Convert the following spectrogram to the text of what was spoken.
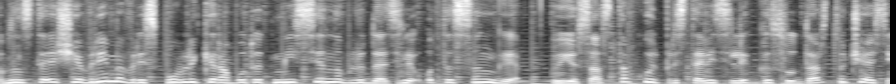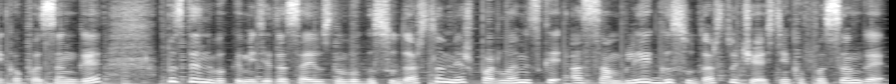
В настоящее время в республике работает миссия наблюдателей от СНГ. В ее состав входят представители государств-участников СНГ, Постоянного комитета союзного государства Межпарламентской ассамблеи государств-участников СНГ.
